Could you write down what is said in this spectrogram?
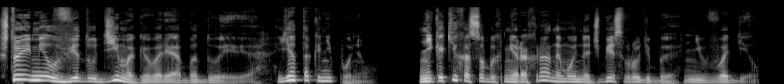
Что имел в виду Дима, говоря об Адуеве, я так и не понял. Никаких особых мер охраны мой ночбес вроде бы не вводил.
